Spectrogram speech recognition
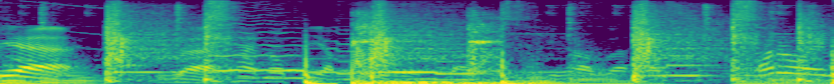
Yeah. Hyvä. Vähän nopeammin. Ihan vähän. Varoilla.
